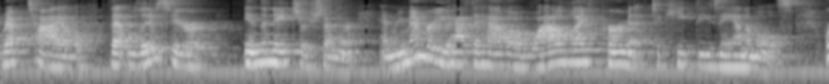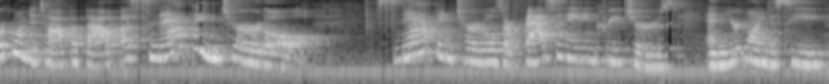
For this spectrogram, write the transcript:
reptile that lives here in the Nature Center. And remember, you have to have a wildlife permit to keep these animals. We're going to talk about a snapping turtle. Snapping turtles are fascinating creatures and you're going to see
